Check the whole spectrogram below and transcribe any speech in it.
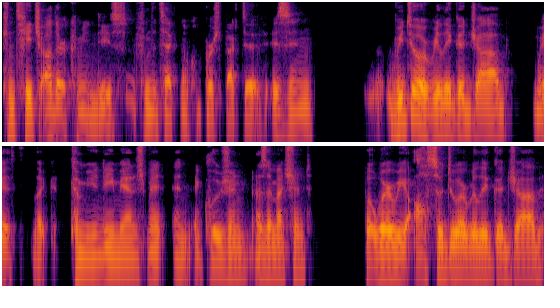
can teach other communities from the technical perspective is in we do a really good job with like community management and inclusion as I mentioned, but where we also do a really good job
